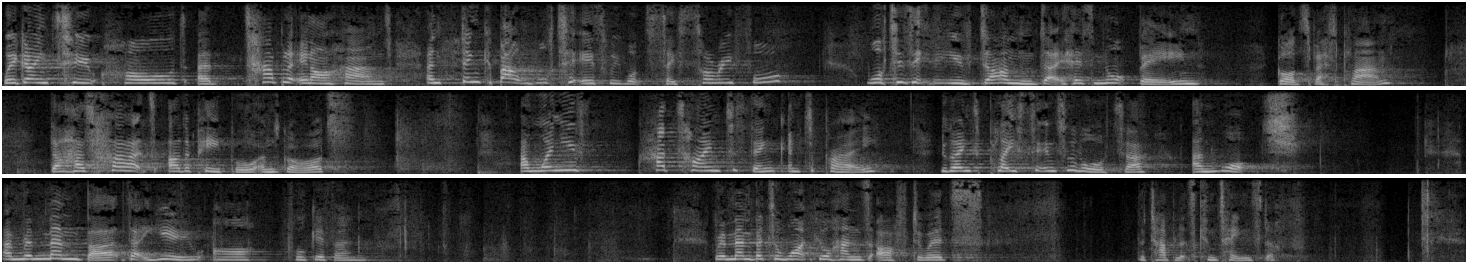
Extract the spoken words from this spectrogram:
We're going to hold a tablet in our hand and think about what it is we want to say sorry for. What is it that you've done that has not been God's best plan, that has hurt other people and God? And when you've had time to think and to pray, you're going to place it into the water and watch. And remember that you are forgiven. Remember to wipe your hands afterwards. The tablets contain stuff.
